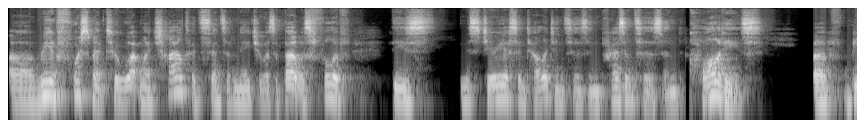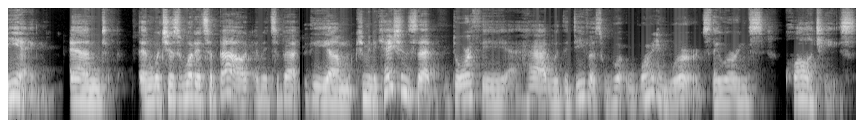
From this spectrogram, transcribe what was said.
uh, reinforcement to what my childhood sense of nature was about was full of these mysterious intelligences and presences and qualities of being. And and which is what it's about. I mean, it's about the um, communications that dorothy had with the devas weren't in words. They were in qualities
